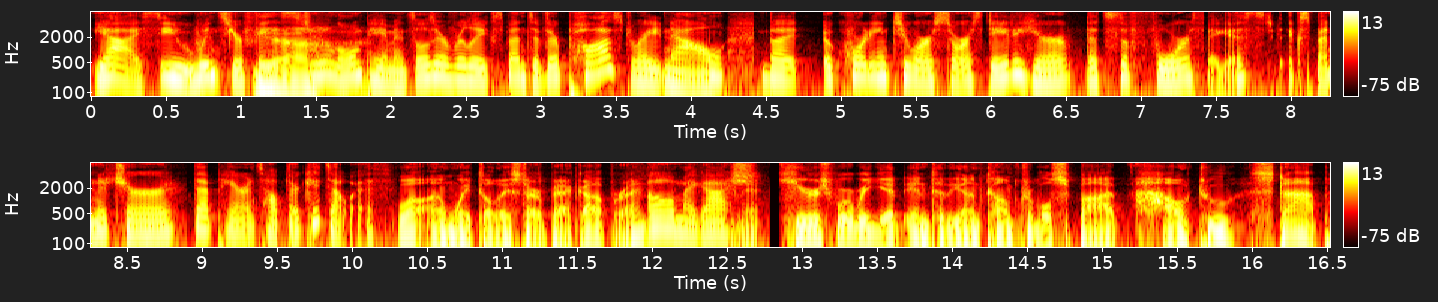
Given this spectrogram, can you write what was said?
yeah, I see you wince your face. Yeah. Student loan payments, those are really expensive. They're paused right now, but according to our source data here, that's the fourth biggest expenditure that parents help their kids out with. Well, and wait till they start back up, right? Oh my gosh. Here's where we get into the uncomfortable spot how to stop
